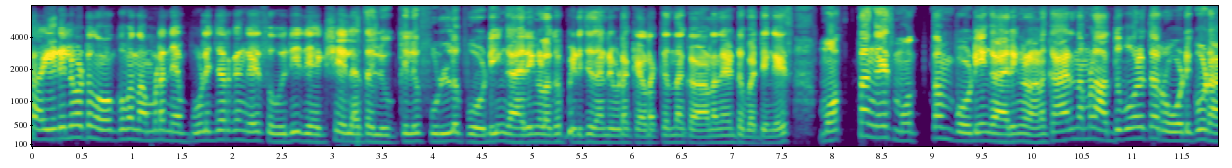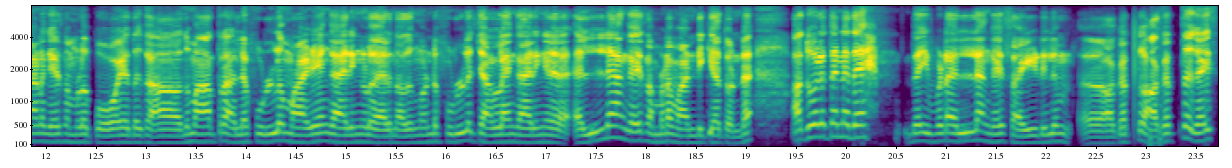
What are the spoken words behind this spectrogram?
സൈഡിലോട്ട് നോക്കുമ്പോൾ നമ്മുടെ നെപ്പോളിയൻ ചെറുക്കൻ ഗൈസ് ഒരു രക്ഷയില്ലാത്ത ലുക്കിൽ ഫുള്ള് പൊടിയും കാര്യങ്ങളൊക്കെ പിടിച്ച് ദാണ്ട് ഇവിടെ കിടക്കുന്ന കാണാനായിട്ട് പറ്റും ഗൈസ് മൊത്തം ഗൈസ് മൊത്തം പൊടിയും കാര്യങ്ങളാണ്. കാരണം നമ്മൾ അതുപോലത്തെ റോഡിൽ കൂടാണ് ഗൈസ് നമ്മൾ പോയത്. അത് മാത്രമല്ല ഫുള്ള് മഴയും കാര്യങ്ങളും ആയിരുന്നു. അതുകൊണ്ട് ഫുള്ള് ചള്ളയും കാര്യങ്ങളും എല്ലാം ഗൈസ് നമ്മുടെ വണ്ടിക്കകത്തുണ്ട്. അതുപോലെ തന്നെ ദേ ദേ ഇവിടെ എല്ലാം ഗൈസ് സൈഡിലും അകത്തും അകത്ത് ഗൈസ്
